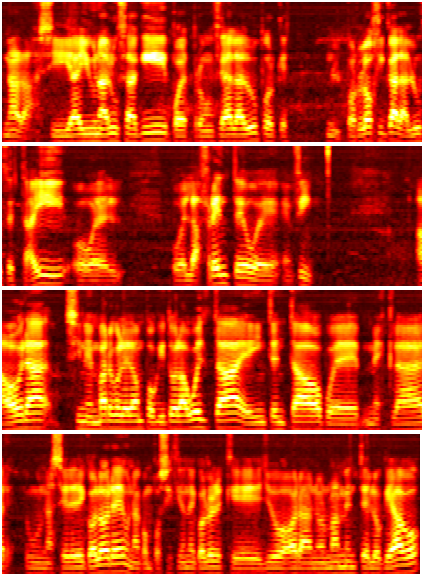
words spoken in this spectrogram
nada, si hay una luz aquí, pues pronunciar la luz porque por lógica la luz está ahí, o, en la frente, o en, fin. Ahora, sin embargo, le da un poquito la vuelta, he intentado pues, mezclar una serie de colores, una composición de colores que yo ahora normalmente es lo que hago,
